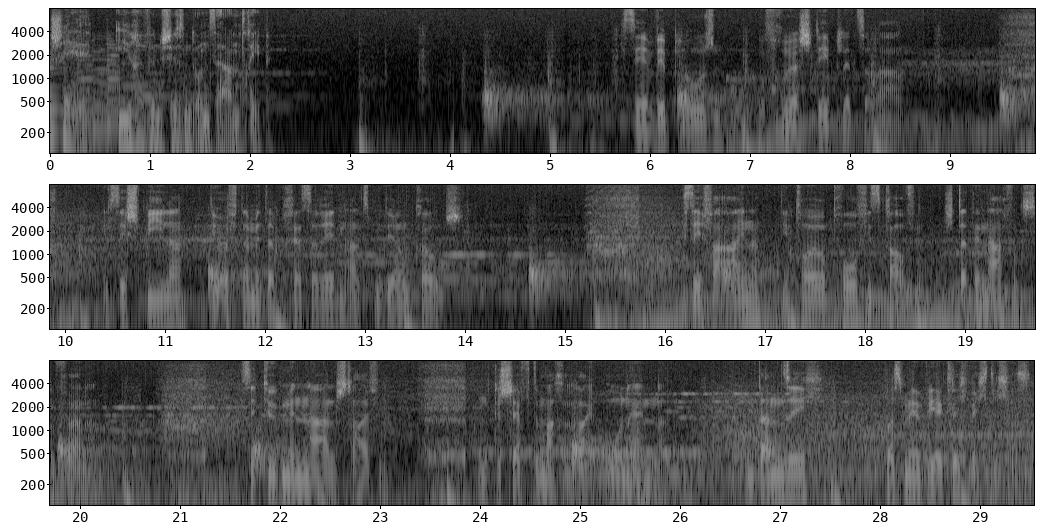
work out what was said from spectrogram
Shell, Ihre Wünsche sind unser Antrieb. Ich sehe VIP-Logen, wo früher Stehplätze waren. Ich sehe Spieler, die öfter mit der Presse reden als mit ihrem Coach. Ich sehe Vereine, die teure Profis kaufen, statt den Nachwuchs zu fördern. Ich sehe Typen in Nadelstreifen und Geschäftemacherei ohne Ende. Und dann sehe ich, was mir wirklich wichtig ist.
